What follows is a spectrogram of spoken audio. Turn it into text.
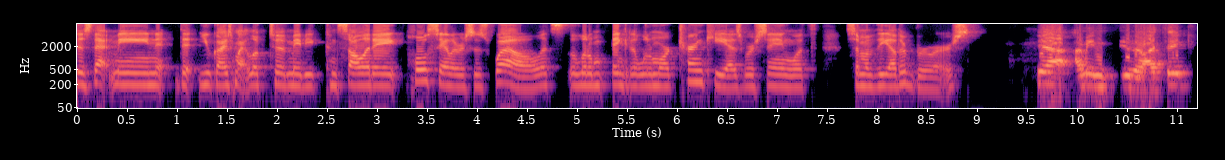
does that mean that you guys might look to maybe consolidate wholesalers as well? Let's a little make it a little more turnkey as we're seeing with some of the other brewers. Yeah, I mean, you know, I think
